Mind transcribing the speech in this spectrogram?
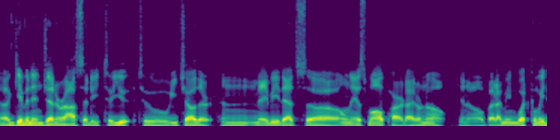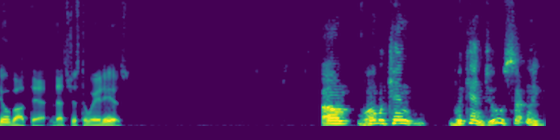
uh, given in generosity to you to each other, and maybe that's uh, only a small part. I don't know, you know. But I mean, what can we do about that? That's just the way it is. Um, well, we can we can do certainly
